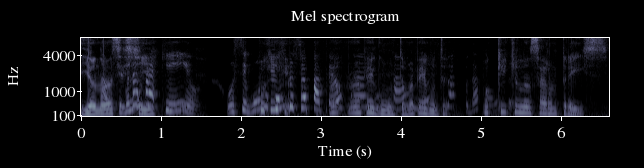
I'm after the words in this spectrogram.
e eu não Ah, o segundo assisti. é fraquinho. O segundo que cumpre que- o seu papel Uma- uma pergunta, uma pergunta. da- da Por que que lançaram três?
